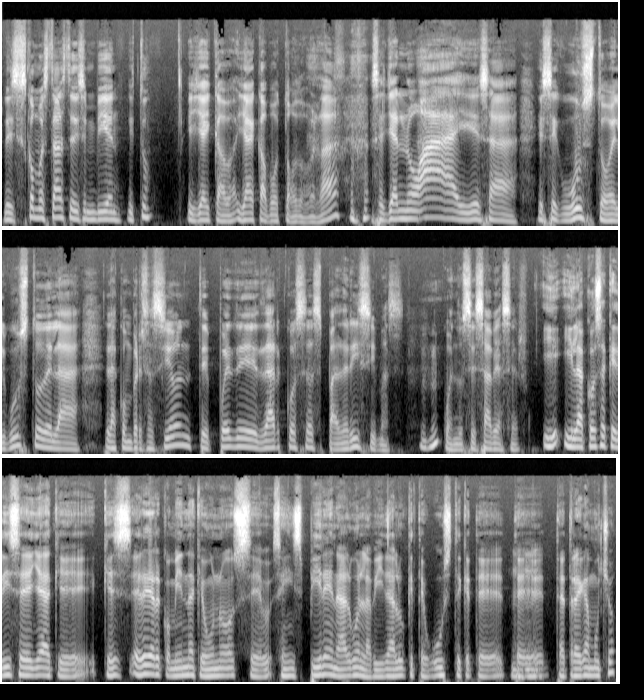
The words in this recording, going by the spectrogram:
Le dices, ¿cómo estás? Te dicen bien. ¿Y tú? y ya acabó, ya acabó todo, ¿verdad? O sea, ya no hay esa, ese gusto, el gusto de la, la conversación te puede dar cosas padrísimas cuando se sabe hacer. Y, y, la cosa que dice ella, que, que es, ella recomienda que uno se, se, inspire en algo en la vida, algo que te guste, que te, te, te, atraiga mucho.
